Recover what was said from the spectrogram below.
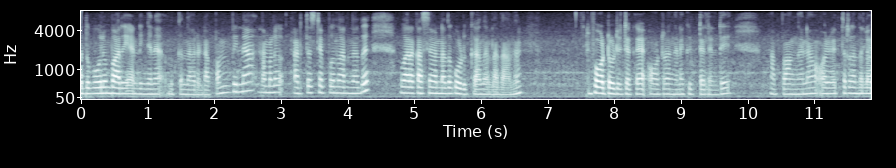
അതുപോലും പറയാണ്ട് ഇങ്ങനെ നിൽക്കുന്നവരുണ്ട് അപ്പം പിന്നെ നമ്മൾ അടുത്ത സ്റ്റെപ്പ് എന്ന് പറയുന്നത് വേറെ കസ്റ്റമറിന് അത് കൊടുക്കുക എന്നുള്ളതാണ്. ഫോട്ടോ ഇട്ടിട്ടൊക്കെ ഓർഡർ അങ്ങനെ കിട്ടലുണ്ട്. അപ്പോൾ അങ്ങനെ ഓരോരുത്തർ എന്തെല്ലോ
